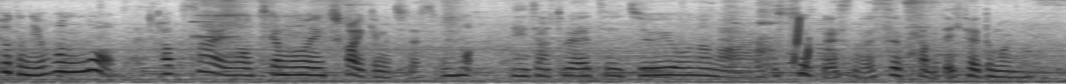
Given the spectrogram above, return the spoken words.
ちょっと日本の白菜の漬物に近いキムチです。うまっ。えじゃあとりあえず重要なのはスープですのでスープ食べていきたいと思います。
